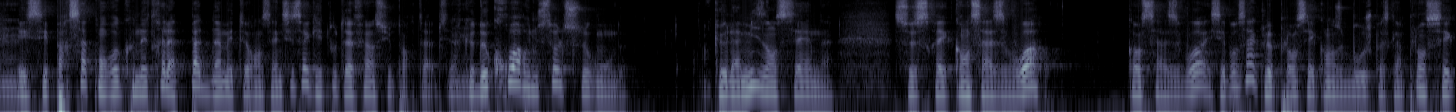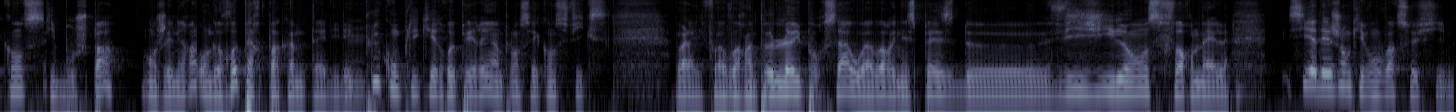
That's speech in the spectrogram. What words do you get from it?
Mm. Et c'est par ça qu'on reconnaîtrait la patte d'un metteur en scène. C'est ça qui est tout à fait insupportable. C'est-à-dire mm. que de croire une seule seconde que la mise en scène, ce serait quand ça se voit, quand ça se voit, et c'est pour ça que le plan séquence bouge, parce qu'un plan séquence qui bouge pas, en général, on ne le repère pas comme tel. Il est mm. plus compliqué de repérer un plan séquence fixe. Voilà, il faut avoir un peu l'œil pour ça, ou avoir une espèce de vigilance formelle. S'il y a des gens qui vont voir ce film,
